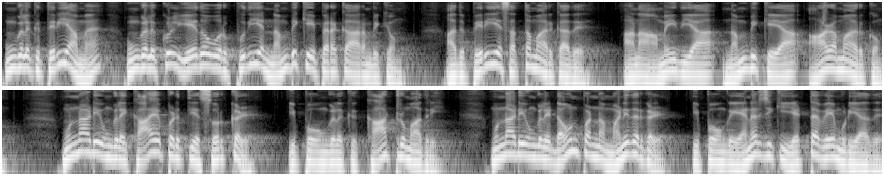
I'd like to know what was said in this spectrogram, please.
உங்களுக்கு தெரியாம உங்களுக்குள் ஏதோ ஒரு புதிய நம்பிக்கை பிறக்க ஆரம்பிக்கும். அது பெரிய சத்தமா இருக்காது. ஆனா அமைதியா நம்பிக்கையா ஆழமா இருக்கும். முன்னாடி உங்களை காயப்படுத்திய சொற்கள் இப்போ உங்களுக்கு காற்று மாதிரி. முன்னாடி உங்களை டவுன் பண்ண மனிதர்கள் இப்போ உங்க எனர்ஜிக்கு எட்டவே முடியாது.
